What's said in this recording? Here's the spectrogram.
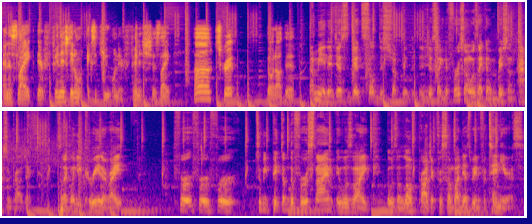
and it's like they're finished. They don't execute on their finish. It's like, uh, script, throw it out there. I mean, it just gets self-destructed. It's just like the first one was like an ambition, passion project. So like when you create it, right? For for for to be picked up the first time, it was like it was a love project for somebody that's waiting for ten years.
